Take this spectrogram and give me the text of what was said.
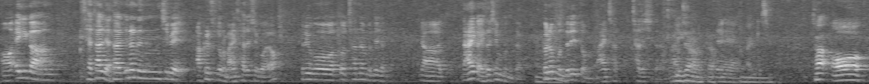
어, 애기가 한 3살, 4살 이러는 집에 아크릴 수조를 많이 찾으시고요. 그리고 또 찾는 분들이 야, 나이가 있으신 분들 음. 그런 분들이 좀 많이 찾, 찾으시더라고요. 안전하니까. 네. 알겠습니다. 자, 어,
